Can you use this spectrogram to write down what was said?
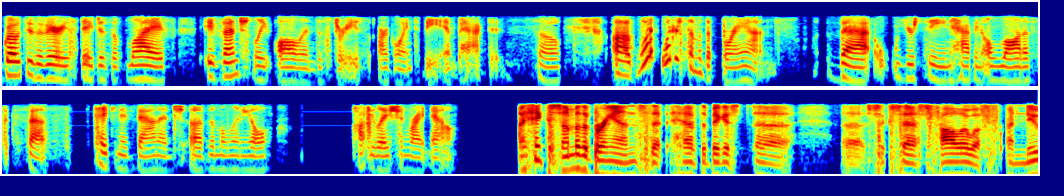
go through the various stages of life, eventually all industries are going to be impacted. So, uh, what what are some of the brands that you're seeing having a lot of success taking advantage of the millennial population right now? I think some of the brands that have the biggest uh, uh, success follow a, a, new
